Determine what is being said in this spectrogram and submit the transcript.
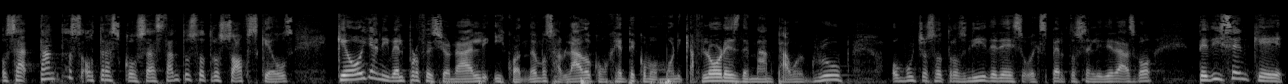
o sea, tantas otras cosas, tantos otros soft skills que hoy a nivel profesional y cuando hemos hablado con gente como Mónica Flores de Manpower Group o muchos otros líderes o expertos en liderazgo, te dicen que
